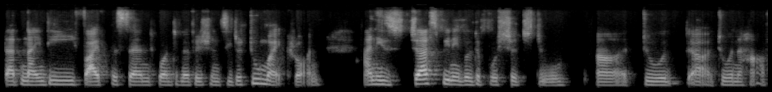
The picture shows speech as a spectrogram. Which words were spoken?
that 95% quantum efficiency to two micron, and he's just been able to push it to uh, to uh, two and a half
